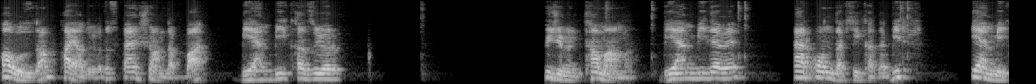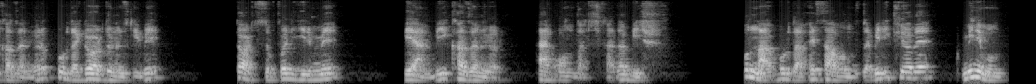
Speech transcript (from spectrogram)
havuzdan pay alıyoruz. Ben şu anda BNB kazıyorum. Gücümün tamamı BNB'de ve her 10 dakikada bir BNB kazanıyorum. Burada gördüğünüz gibi 4.020 BNB kazanıyorum. Her 10 dakikada bir. Bunlar burada hesabımızda birikiyor ve minimum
